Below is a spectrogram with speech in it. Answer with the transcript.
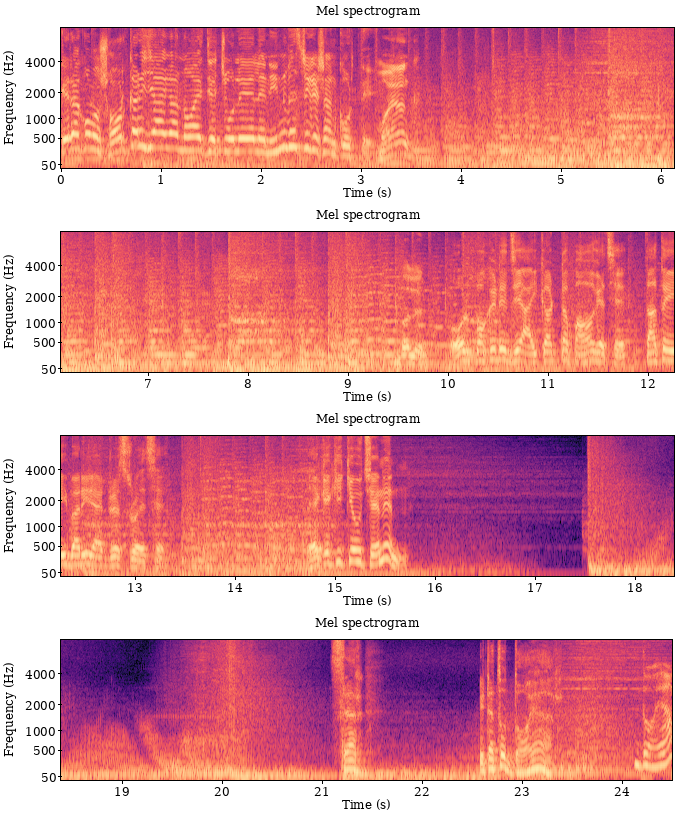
এটা কোনো সরকারি জায়গা নয় যে চলে এলেন ইনভেস্টিগেশন করতে। মায়াঙ্ক! বলুন ওর পকেটে যে আই কার্ডটা পাওয়া গেছে তাতে এই বাড়ির অ্যাড্রেস রয়েছে। একে কি কেউ চেনেন? স্যার এটা তো দয়ার। দয়া?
